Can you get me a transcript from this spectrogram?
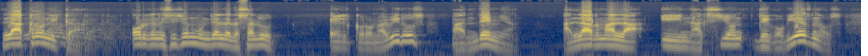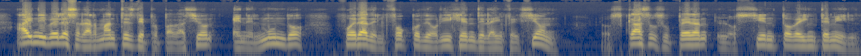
La crónica. Organización Mundial de la Salud. El coronavirus, pandemia. Alarma la inacción de gobiernos. Hay niveles alarmantes de propagación en el mundo fuera del foco de origen de la infección. Los casos superan los 120 mil.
